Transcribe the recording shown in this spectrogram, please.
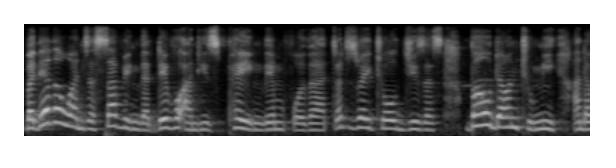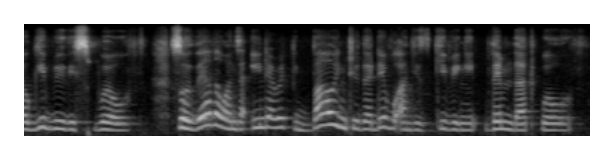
but the other ones are serving the devil and he's paying them for that. That is why he told Jesus, Bow down to me and I'll give you this wealth. So the other ones are indirectly bowing to the devil and he's giving them that wealth.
